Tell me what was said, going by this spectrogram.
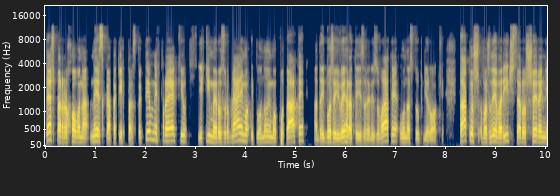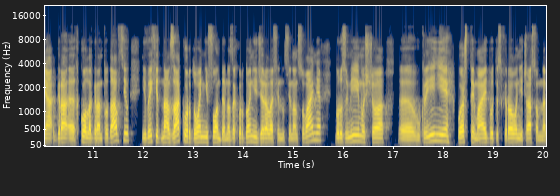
теж перерахована низка таких перспективних проєктів, які ми розробляємо і плануємо подати, а дай Боже, і виграти і зреалізувати у наступні роки. Також важлива річ це розширення е, кола грантодавців і вихід на закордонні фонди, на закордонні джерела фін- фінансування. Бо розуміємо, що е, в Україні кошти мають бути скеровані часом на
